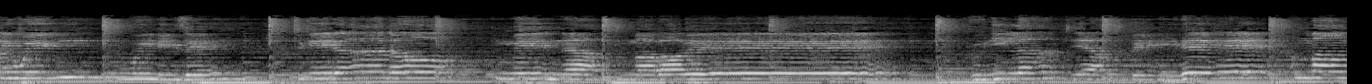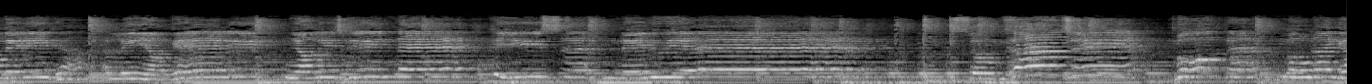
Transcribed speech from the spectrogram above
လေးဝေးဝေးနေစေတကယ်တော့မင်းနာမှာပါပဲကူညီလမ်းပြပေးတယ်အမောင်လေးကအလင်းရောင်ငယ်လေးညောင်လေးချင်းနဲ့ခရီးဆက်နေလူရဲ့စုံစမ်းခြင်းမို့တဲ့မုန်တိုင်းက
